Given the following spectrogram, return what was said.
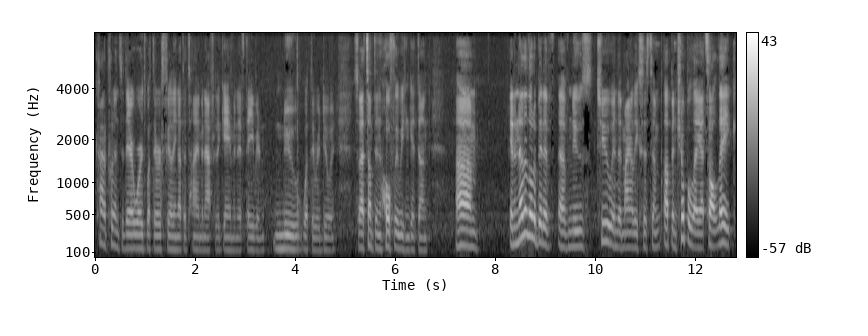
kind of put into their words what they were feeling at the time and after the game and if they even knew what they were doing. So that's something hopefully we can get done. Um, and another little bit of, of news, too, in the minor league system, up in AAA at Salt Lake,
